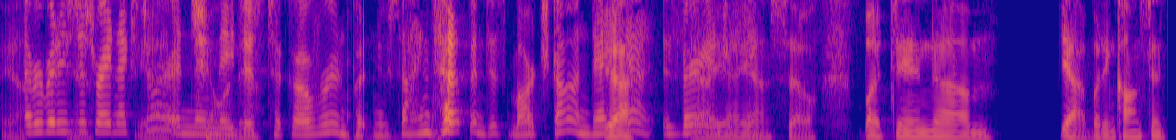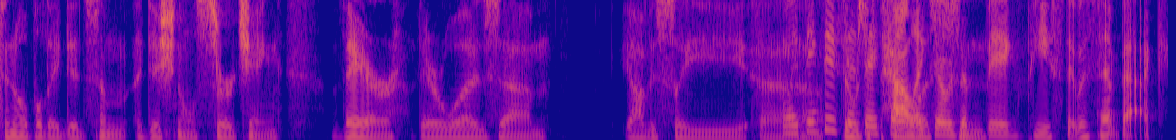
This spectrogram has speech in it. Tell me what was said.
yeah. everybody's just right next door, and then chilling, they just took over and put new signs up and just marched on. Yeah, yeah, it's very interesting. Yeah, yeah. So, but in um, yeah, but in Constantinople, they did some additional searching. There, there was um, obviously. Uh, Well, I think they there said they felt like there was a big piece that was sent back.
